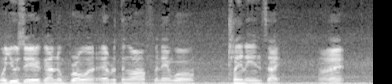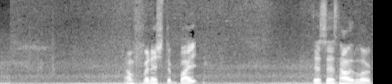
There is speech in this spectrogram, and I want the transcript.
We'll use the air gun to blow everything off and then we'll clean the inside. Alright. I'm finished the bite. This is how it look.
